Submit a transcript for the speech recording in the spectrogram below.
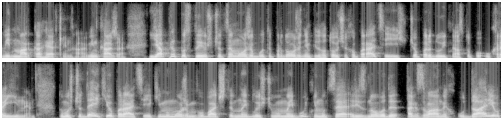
Від Марка Гертлінга він каже: Я припустив, що це може бути продовження підготовчих операцій, що передують наступу України, тому що деякі операції, які ми можемо побачити в найближчому майбутньому, це різновиди так званих ударів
